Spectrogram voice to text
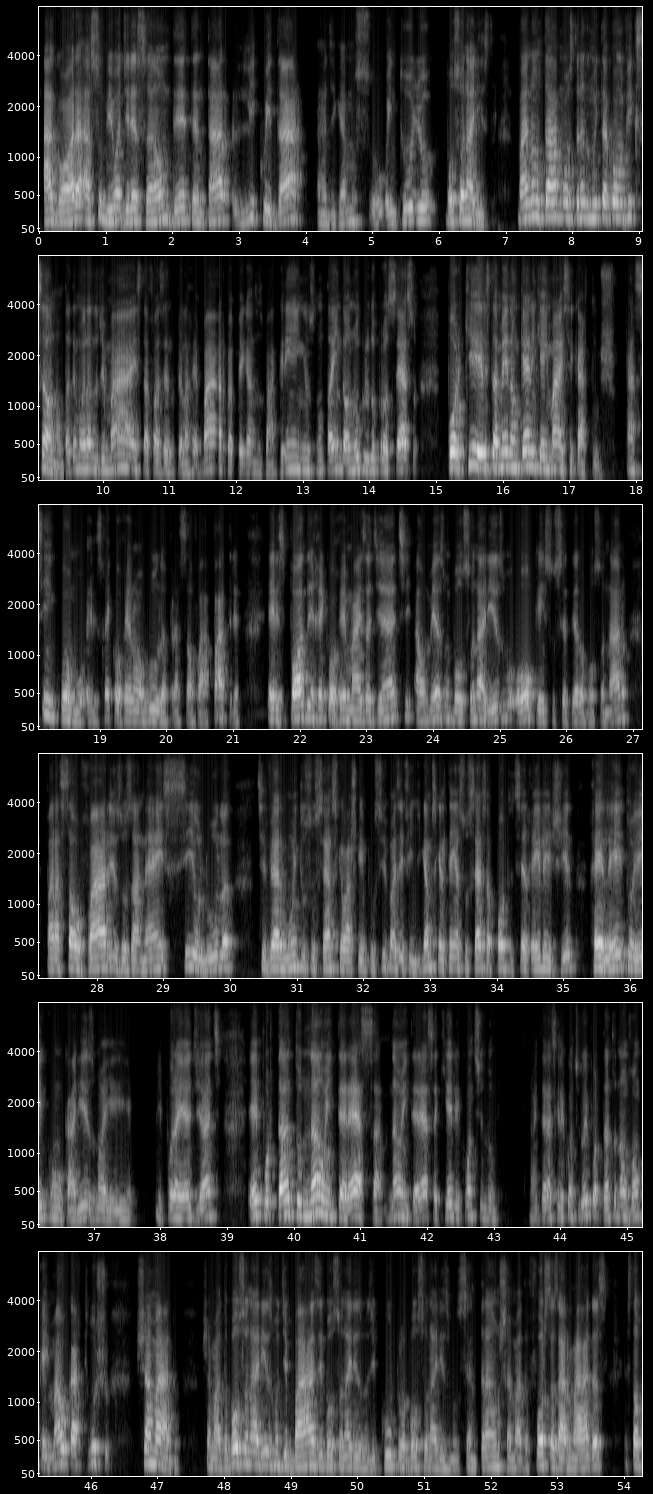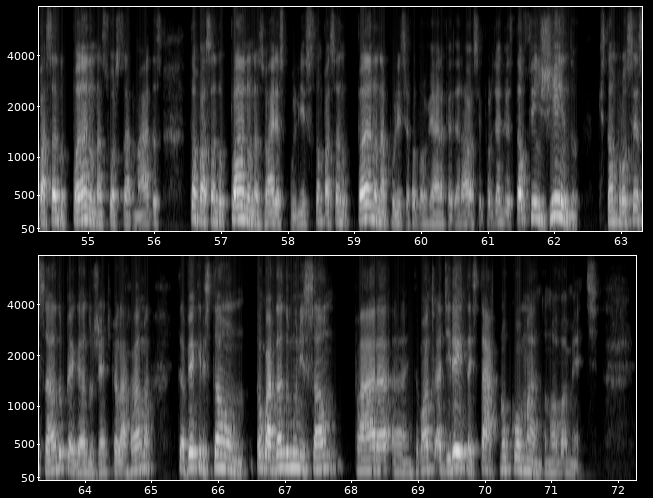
agora assumiu a direção de tentar liquidar, uh, digamos, o entulho bolsonarista. Mas não está mostrando muita convicção, não. Está demorando demais, está fazendo pela rebarba, pegando os magrinhos, não está indo ao núcleo do processo, porque eles também não querem queimar esse cartucho. Assim como eles recorreram ao Lula para salvar a pátria, eles podem recorrer mais adiante ao mesmo bolsonarismo ou quem suceder ao Bolsonaro para salvar-lhes os anéis se o Lula tiver muito sucesso, que eu acho que é impossível, mas enfim, digamos que ele tenha sucesso a ponto de ser reelegido, reeleito e com carisma e, e por aí adiante, e portanto não interessa, não interessa que ele continue. Não interessa que ele continue, portanto, não vão queimar o cartucho chamado chamado bolsonarismo de base, bolsonarismo de cúpula, bolsonarismo centrão, chamado Forças Armadas. Estão passando pano nas Forças Armadas, estão passando pano nas várias polícias, estão passando pano na Polícia Rodoviária Federal, assim por diante. Eles estão fingindo que estão processando, pegando gente pela rama. Então, vê que eles estão, estão guardando munição para. Ah, então, a direita está no comando novamente.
